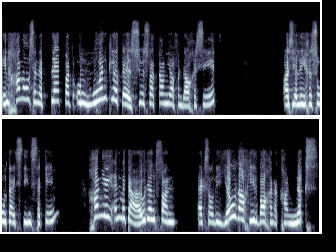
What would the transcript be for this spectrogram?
en gaan ons in 'n plek wat onmoontlik is soos wat Tanya vandag gesê het? As jy die gesondheidsdienste ken, gaan jy in met 'n houding van ek sal die heel dag hier wag en ek gaan niks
